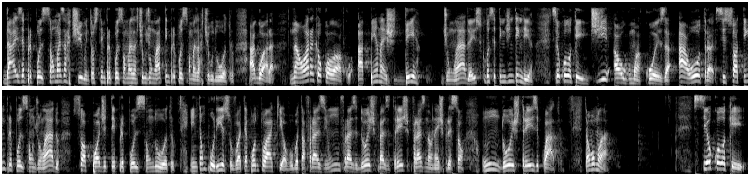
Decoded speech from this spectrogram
Das é preposição mais artigo. Então, se tem preposição mais artigo de um lado, tem preposição mais artigo do outro. Agora, na hora que eu coloco apenas de de um lado, é isso que você tem de entender. Se eu coloquei de alguma coisa a outra, se só tem preposição de um lado, só pode ter preposição do outro. Então, por isso, vou até pontuar aqui, ó, vou botar frase 1, frase 2, frase 3, frase não, né, expressão 1, 2, 3 e 4. Então, vamos lá. Se eu coloquei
